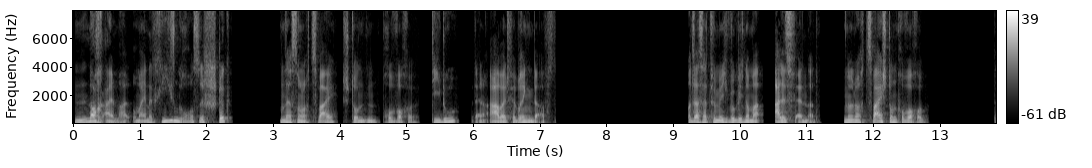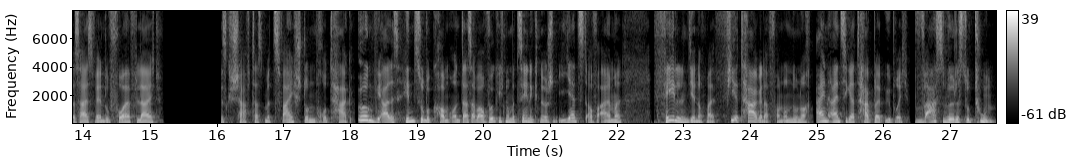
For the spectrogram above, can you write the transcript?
noch einmal um ein riesengroßes Stück und hast nur noch zwei Stunden pro Woche, die du mit deiner Arbeit verbringen darfst. Und das hat für mich wirklich nochmal alles verändert. Nur noch zwei Stunden pro Woche. Das heißt, wenn du vorher vielleicht es geschafft hast, mit zwei Stunden pro Tag irgendwie alles hinzubekommen und das aber auch wirklich nur mit Zähneknirschen, jetzt auf einmal fehlen dir nochmal vier Tage davon und nur noch ein einziger Tag bleibt übrig. Was würdest du tun?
